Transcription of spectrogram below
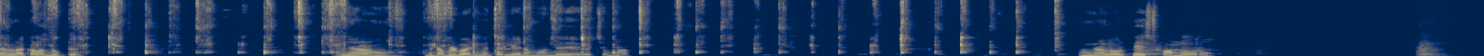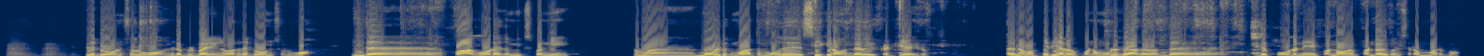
நல்லா கலந்து விட்டு கொஞ்ச நேரம் இந்த டபுள் பாயிலிங் மெத்தட்லேயே நம்ம வந்து வச்சோம்னா நமக்கு நல்ல ஒரு பேஸ்ட் ஃபார்மில் வரும். இதை டோன்னு சொல்லுவோம். இந்த டபுள் பாயிலிங்கில் வரதை டோன்னு சொல்லுவோம். இந்த பாகோட இதை மிக்ஸ் பண்ணி நம்ம மோல்டுக்கு மாற்றும் போது சீக்கிரம் வந்து அது கட்டி ஆகிடும் அது நம்ம பெரிய அளவுக்கு பண்ணும் பொழுது அதை அந்த இதை உடனே பண்ண பண்ணுறது கொஞ்சம் சிரமமாக இருக்கும்.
